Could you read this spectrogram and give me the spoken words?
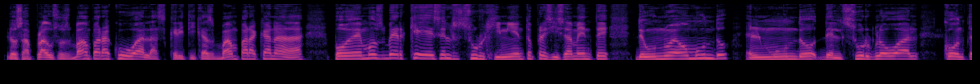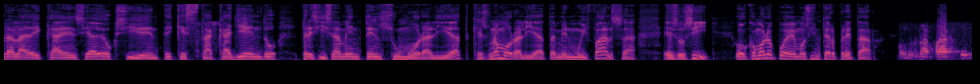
Los aplausos van para Cuba, las críticas van para Canadá, podemos ver que es el surgimiento precisamente de un nuevo mundo, el mundo del sur global, contra la decadencia de Occidente que está cayendo precisamente en su moralidad, que es una moralidad también muy falsa, eso sí. ¿O cómo lo podemos interpretar? Por una parte,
